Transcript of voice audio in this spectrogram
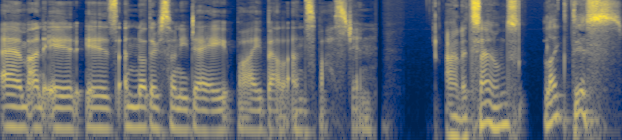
Um, and it is Another Sunny Day by Belle and Sebastian. And it sounds like this.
